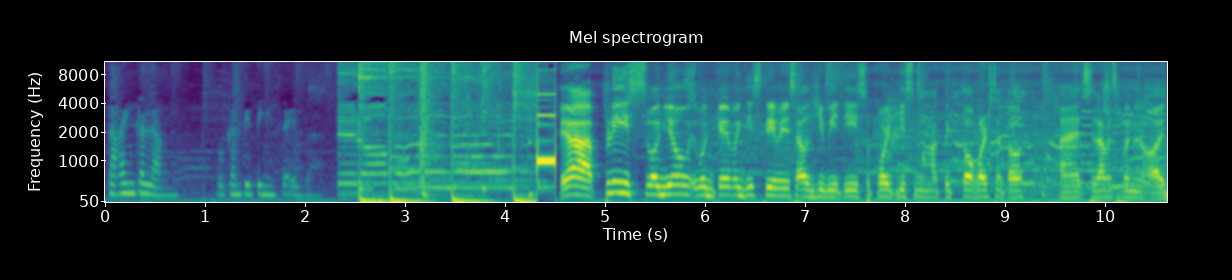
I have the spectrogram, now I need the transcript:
Sa akin ka lang. Huwag kang titingin sa iba. Yeah, please, wag yung wag kayo mag-discriminate sa LGBT. Support these mga TikTokers na to. At salamat sa panonood.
